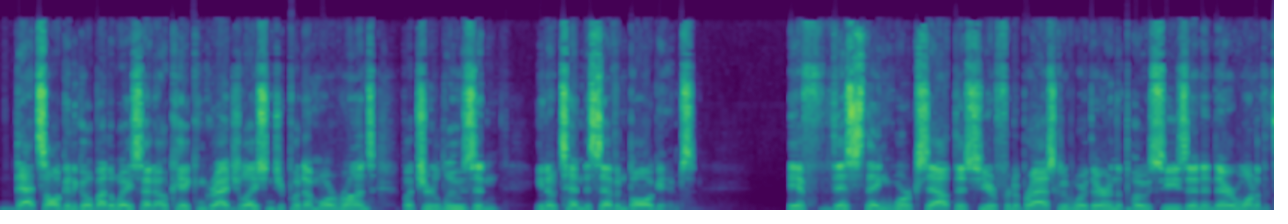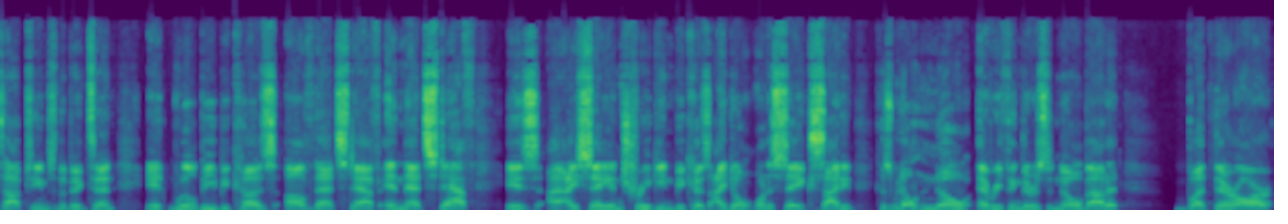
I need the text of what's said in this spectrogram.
that's all going to go by the wayside. Okay, congratulations, you're putting up more runs, but you're losing, you know, 10 to 7 ball games if this thing works out this year for Nebraska, where they're in the postseason and they're one of the top teams in the Big Ten, it will be because of that staff. And that staff is, I say, intriguing because I don't want to say exciting because we don't know everything there is to know about it. But there are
